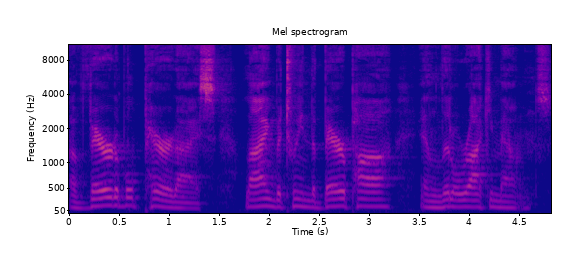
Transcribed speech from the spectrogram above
a veritable paradise lying between the Bear Paw and Little Rocky Mountains.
